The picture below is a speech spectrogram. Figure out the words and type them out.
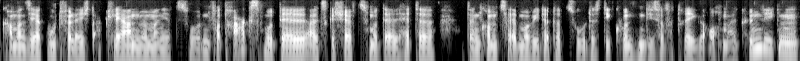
kann man sehr gut vielleicht erklären, wenn man jetzt so ein Vertragsmodell als Geschäftsmodell hätte, dann kommt es ja immer wieder dazu, dass die Kunden diese Verträge auch mal kündigen.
